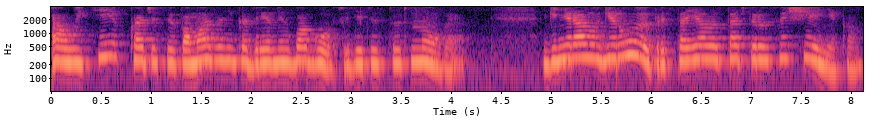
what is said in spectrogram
а уйти в качестве помазанника древних богов, свидетельствует многое. Генералу-герою предстояло стать первосвященником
